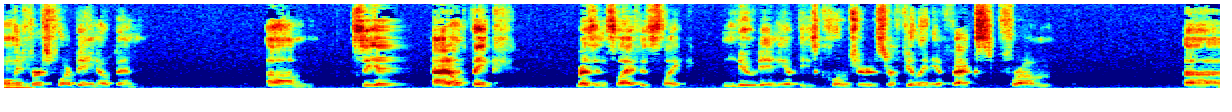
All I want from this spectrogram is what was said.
only mm-hmm. first floor being open. Um, so yeah, I don't think Residence Life is like new to any of these closures or feeling the effects from uh,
